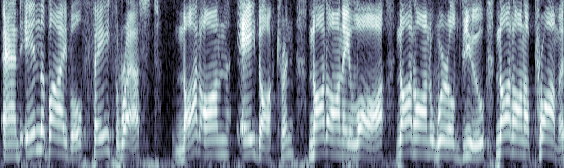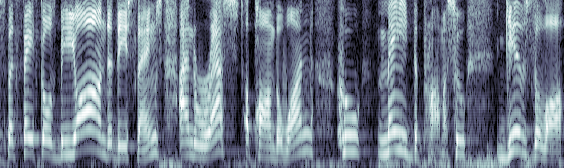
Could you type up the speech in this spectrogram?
And in the Bible, faith rests not on a doctrine, not on a law, not on worldview, not on a promise, but faith goes beyond these things and rests upon the one who made the promise, who gives the law,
